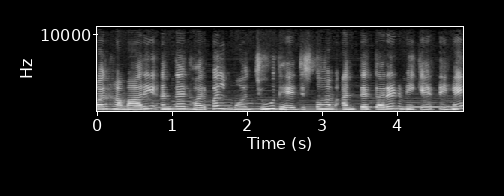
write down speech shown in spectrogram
और हमारे अंदर हर पल मौजूद है, जिसको हम अंतकरण भी कहते हैं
